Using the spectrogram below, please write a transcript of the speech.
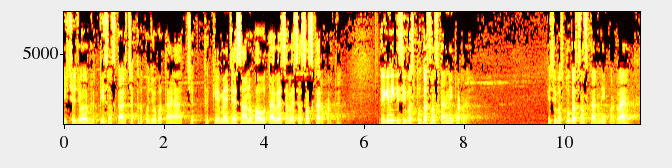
पीछे जो है वृत्ति संस्कार चक्र को जो बताया, चित्त के में जैसा अनुभव होता है, वैसा वैसा संस्कार पड़ता है। लेकिन ये किसी वस्तु का संस्कार नहीं पड़ रहा है। किसी वस्तु का संस्कार नहीं पड़ रहा है।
